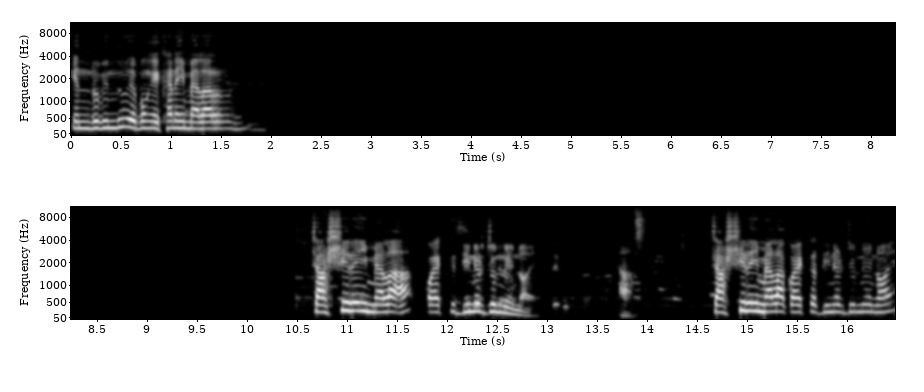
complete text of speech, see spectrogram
কেন্দ্রবিন্দু এবং এখানেই মেলার চাষির এই মেলা কয়েকটি দিনের জন্যই নয়। হ্যাঁ চাষির এই মেলা কয়েকটা দিনের জন্যই নয়।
